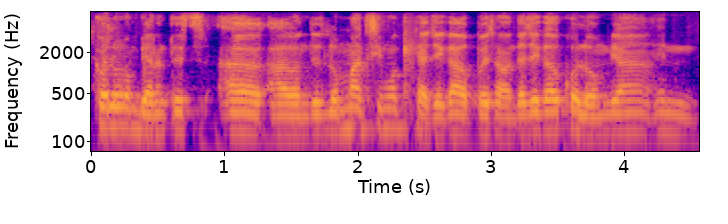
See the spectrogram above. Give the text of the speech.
colombiano, entonces, ¿a, a dónde es lo máximo que ha llegado? Pues, ¿a dónde ha llegado Colombia en,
